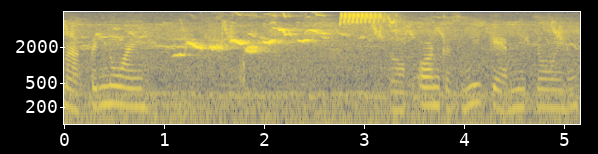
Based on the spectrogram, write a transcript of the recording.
หมาก เป็นหน่วย ดอกอ่อนกับสีแก้มนิดหน่อยเนาะ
